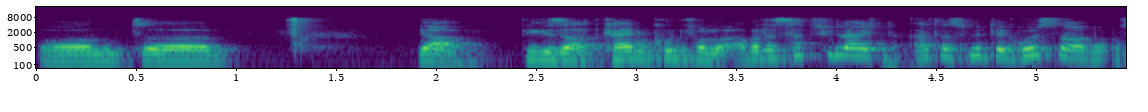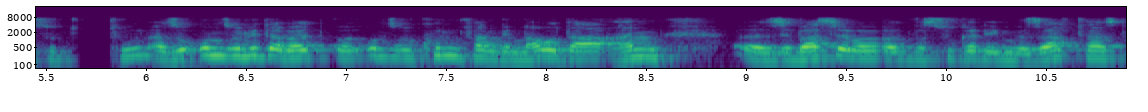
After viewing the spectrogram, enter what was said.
Und äh, ja, wie gesagt, keinen Kunden verloren. Aber das hat vielleicht, hat das mit der Größenordnung zu tun. Also unsere Mitarbeiter, unsere Kunden fangen genau da an. Äh, Sebastian, was du gerade eben gesagt hast,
